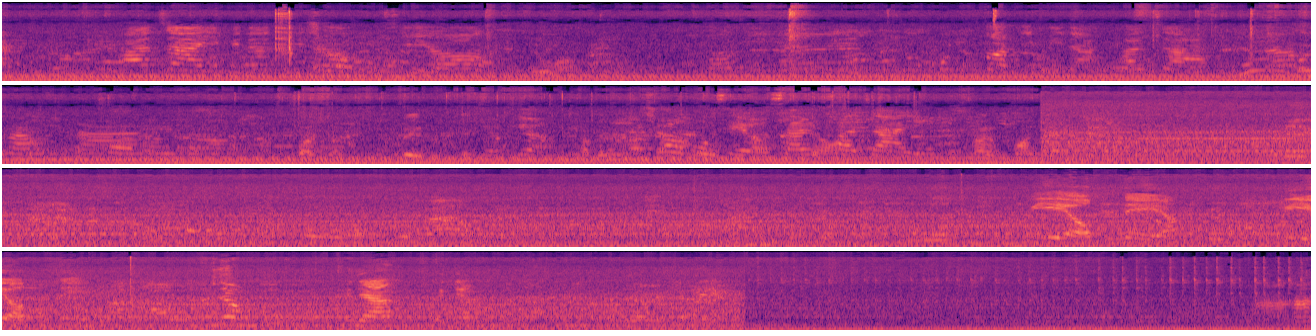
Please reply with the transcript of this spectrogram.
과자입니다. 드셔보세요. 콩밥입니다. 과자. 여기요. 드셔보세요. 쌀 과자입니다. 위에 어 때요? 위에 어때? 그냥 뭐 그냥 그냥 아,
